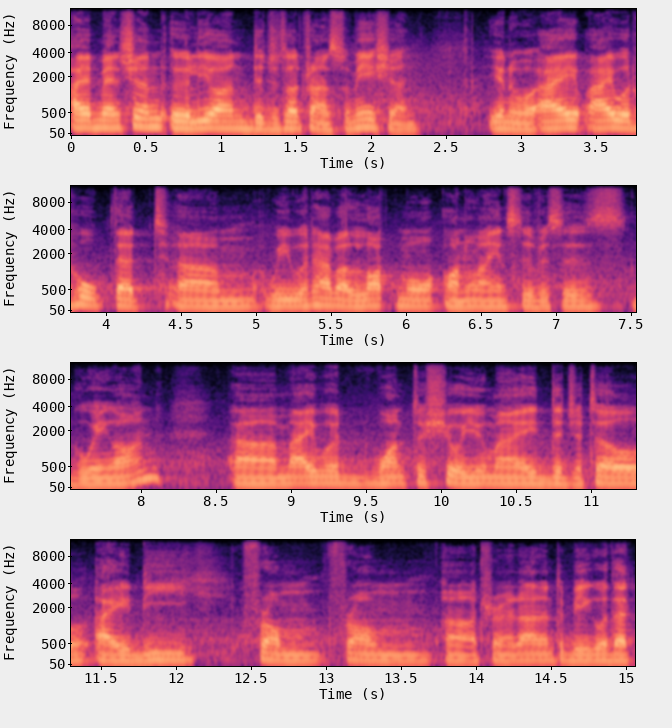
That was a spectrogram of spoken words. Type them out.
I mentioned earlier on digital transformation. You know, I, I would hope that um, we would have a lot more online services going on. Um, I would want to show you my digital ID from, from uh, Trinidad and Tobago that,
